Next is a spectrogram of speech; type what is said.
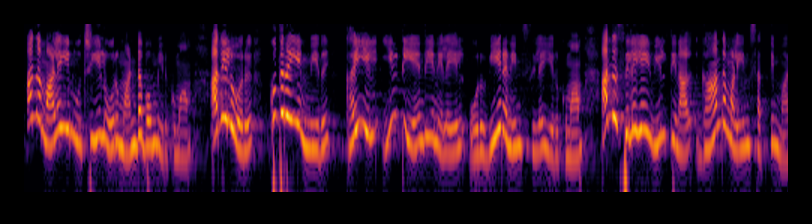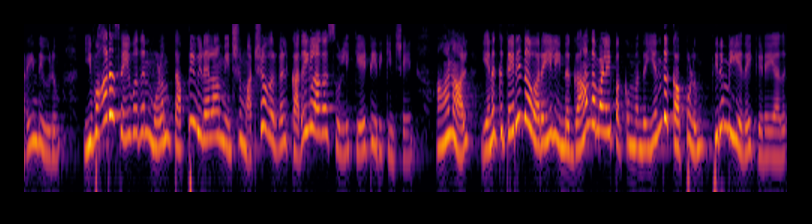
அந்த மலையின் உச்சியில் ஒரு மண்டபம் இருக்குமாம். அதில் ஒரு குதிரையின் மீது கையில் ஈட்டி ஏந்திய நிலையில் ஒரு வீரனின் சிலை இருக்குமாம். அந்த சிலையை வீழ்த்தினால் காந்தமலையின் சக்தி மறைந்துவிடும். இவ்வாறு செய்வதன் மூலம் தப்பி விடலாம் என்று மற்றவர்கள் கதைகளாக சொல்லி கேட்டிருக்கின்றேன். ஆனால் எனக்கு தெரிந்த வரையில் இந்த காந்தமலை பக்கம் வந்த எந்த கப்பலும் திரும்பியதே கிடையாது.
